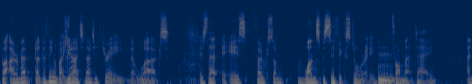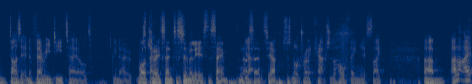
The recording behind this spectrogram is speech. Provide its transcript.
but I remember. But the thing about United 93 that works is that it is focused on one specific story Hmm. from that day, and does it in a very detailed, you know. World Trade Center similarly is the same in that Yeah. sense, yeah. Just not trying to capture the whole thing. And it's like, um, I, I,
